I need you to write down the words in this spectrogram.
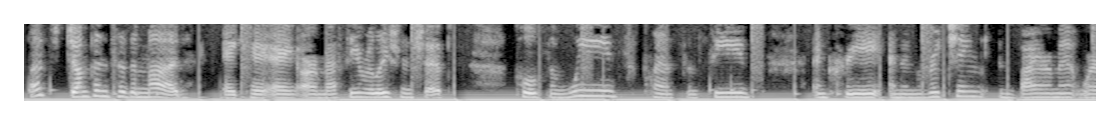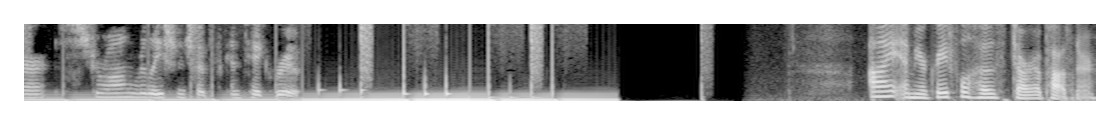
let's jump into the mud, aka our messy relationships, pull some weeds, plant some seeds, and create an enriching environment where strong relationships can take root. I am your grateful host, Dara Posner.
